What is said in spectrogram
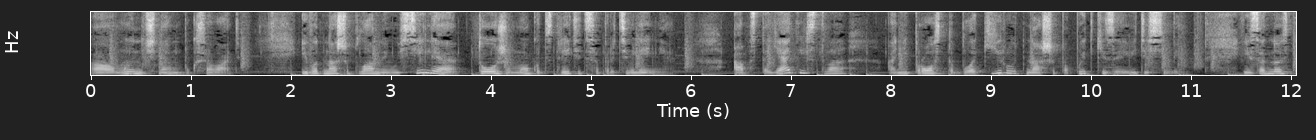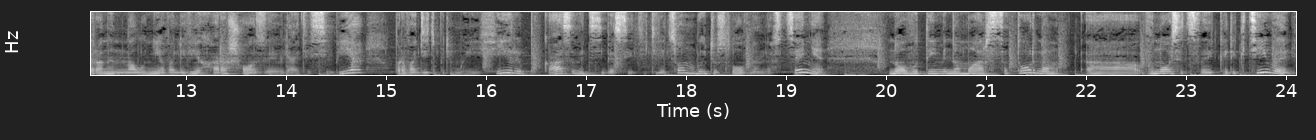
А, мы начинаем буксовать. И вот наши планы и усилия тоже могут встретить сопротивление. А обстоятельства они просто блокируют наши попытки заявить о себе. И с одной стороны, на Луне во Льве хорошо заявлять о себе, проводить прямые эфиры, показывать себя, светить лицом, быть условно на сцене, но вот именно Марс с Сатурном э, вносят свои коррективы,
